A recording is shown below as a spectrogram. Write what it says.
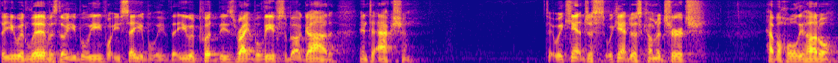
That you would live as though you believe what you say you believe. That you would put these right beliefs about God into action. We can't just, we can't just come to church, have a holy huddle,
